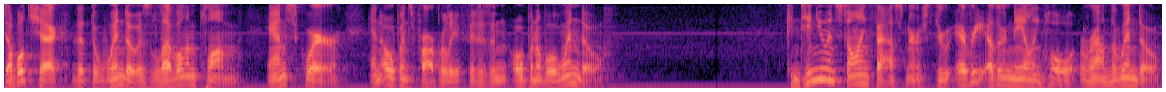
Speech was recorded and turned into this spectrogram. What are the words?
Double check that the window is level and plumb and square and opens properly if it is an openable window. Continue installing fasteners through every other nailing hole around the window.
